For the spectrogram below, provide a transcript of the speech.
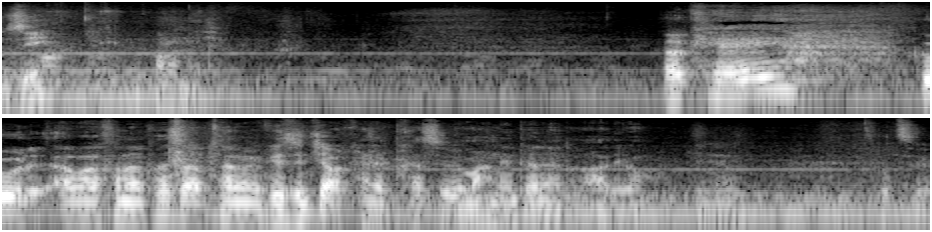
Sie? Auch nicht. Okay, gut, aber von der Presseabteilung, wir sind ja auch keine Presse, wir machen Internetradio. Trotzdem.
